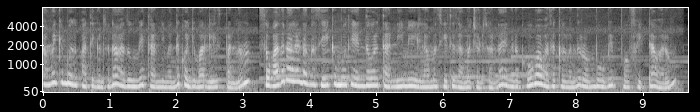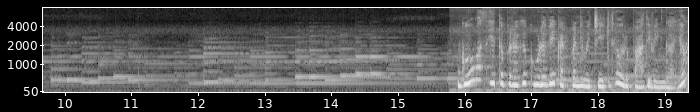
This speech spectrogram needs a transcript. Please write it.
சமைக்கும் போது பார்த்தீங்கன்னு சொன்னால் அதுவுமே தண்ணி வந்து கொஞ்சமாக ரிலீஸ் பண்ணும். ஸோ அதனால் நாங்கள் சேர்க்கும் போது எந்த ஒரு தண்ணியுமே இல்லாமல் சேர்த்து சமைச்சோம்னு சொன்னால் எங்களோட கோவா வதக்கல் வந்து ரொம்பவுமே பர்ஃபெக்டாக வரும். கோவா சேர்த்த பிறகு கூடவே கட் பண்ணி வச்சிருக்கிற ஒரு பாதி வெங்காயம்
